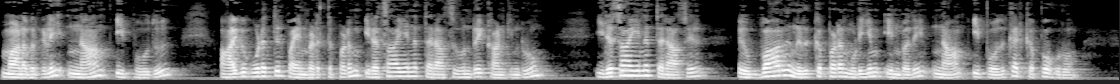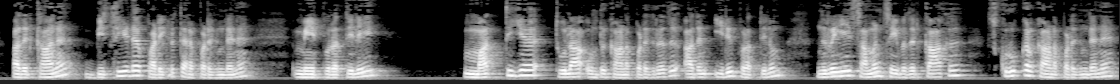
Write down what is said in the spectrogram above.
மாணவர்களே நாம் இப்போது ஆய்வுக்கூடத்தில் பயன்படுத்தப்படும் இரசாயன தராசு ஒன்றை காண்கின்றோம். இரசாயன தராசில் எவ்வாறு நிறுக்கப்பட முடியும் என்பதை நாம் இப்போது கற்கப் போகிறோம். அதற்கான விசேட படிகள் தரப்படுகின்றன. மேற்புறத்திலே மத்திய துலா ஒன்று காணப்படுகிறது. அதன் இருபுறத்திலும் நிறையை சமன் செய்வதற்காக ஸ்க்ரூக்கள் காணப்படுகின்றன.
